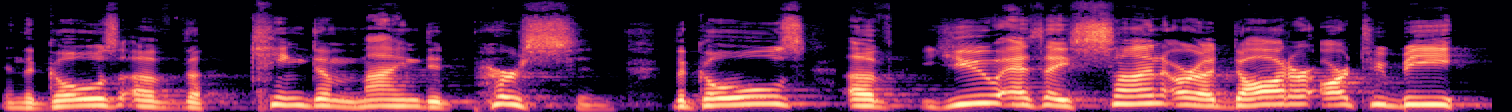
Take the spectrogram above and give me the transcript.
and the goals of the kingdom minded person, the goals of you as a son or a daughter are to be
